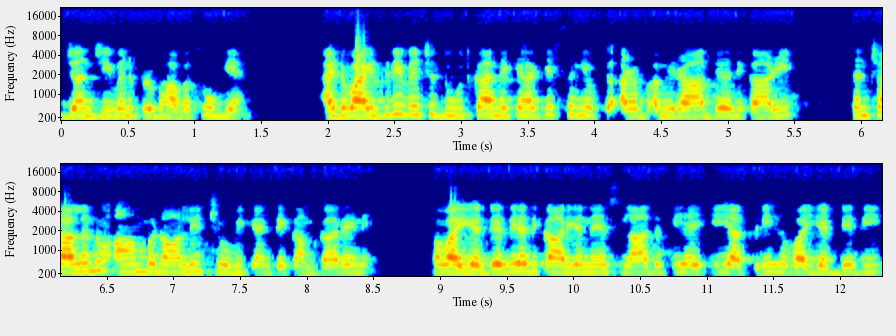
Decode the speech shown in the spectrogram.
ਜਨਜੀਵਨ ਪ੍ਰਭਾਵਿਤ ਹੋ ਗਿਆ ਐਡਵਾਈਜ਼ਰੀ ਵਿੱਚ ਦੂਤਘਰ ਨੇ ਕਿਹਾ ਕਿ ਸੰਯੁਕਤ ਅਰਬ ਅਮੀਰਾਤ ਦੇ ਅਧਿਕਾਰੀ ਸੰਚਾਲਨ ਨੂੰ ਆਮ ਬਣਾਉਣ ਲਈ 24 ਘੰਟੇ ਕੰਮ ਕਰ ਰਹੇ ਨੇ। ਹਵਾਈ ਅੱਡੇ ਦੇ ਅਧਿਕਾਰੀਆਂ ਨੇ ਸਲਾਹ ਦਿੱਤੀ ਹੈ ਕਿ ਯਾਤਰੀ ਹਵਾਈ ਅੱਡੇ ਦੀ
